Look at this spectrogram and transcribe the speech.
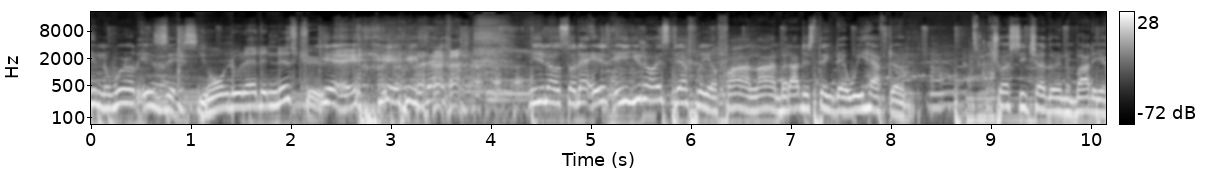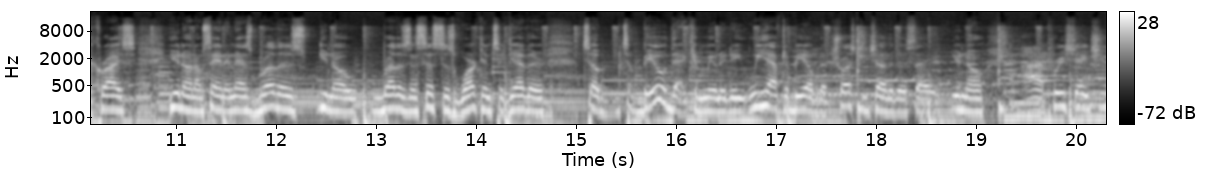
in the world is this?" You won't do that in this church. Yeah, exactly. you know, so that is, you know, it's definitely a fine line, but I just think that we have to trust each other in the body of Christ. You know what I'm saying? And as brothers, you know, brothers and sisters working together to to build that community, we have to be able to trust each other to say, you know, I appreciate you,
